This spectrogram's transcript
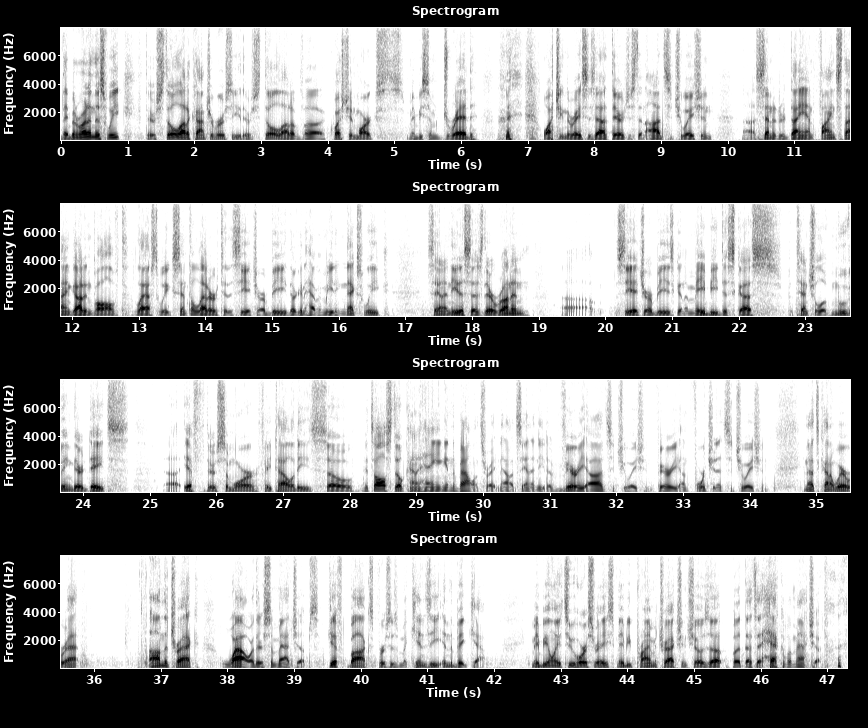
they've been running this week. There's still a lot of controversy. There's still a lot of uh, question marks, maybe some dread watching the races out there. Just an odd situation. Uh, Senator Dianne Feinstein got involved last week, sent a letter to the CHRB. They're going to have a meeting next week. Santa Anita says they're running. Uh, CHRB is going to maybe discuss potential of moving their dates uh, if there's some more fatalities. So it's all still kind of hanging in the balance right now at Santa Anita. Very odd situation, very unfortunate situation. And that's kind of where we're at. On the track, wow, are there some matchups? Gift Box versus McKinzie in the big cap. Maybe only a two horse race. Maybe Prime Attraction shows up, but that's a heck of a matchup.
